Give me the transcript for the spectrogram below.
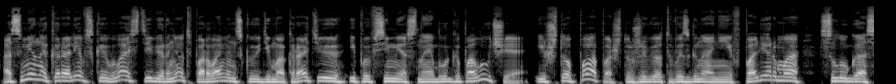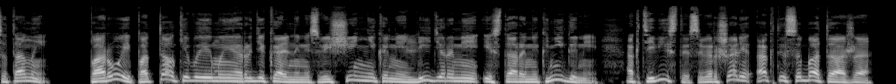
а смена королевской власти вернет парламентскую демократию и повсеместное благополучие, и что папа, что живет в изгнании в Палермо, слуга сатаны. Порой, подталкиваемые радикальными священниками, лидерами и старыми книгами, активисты совершали акты саботажа,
